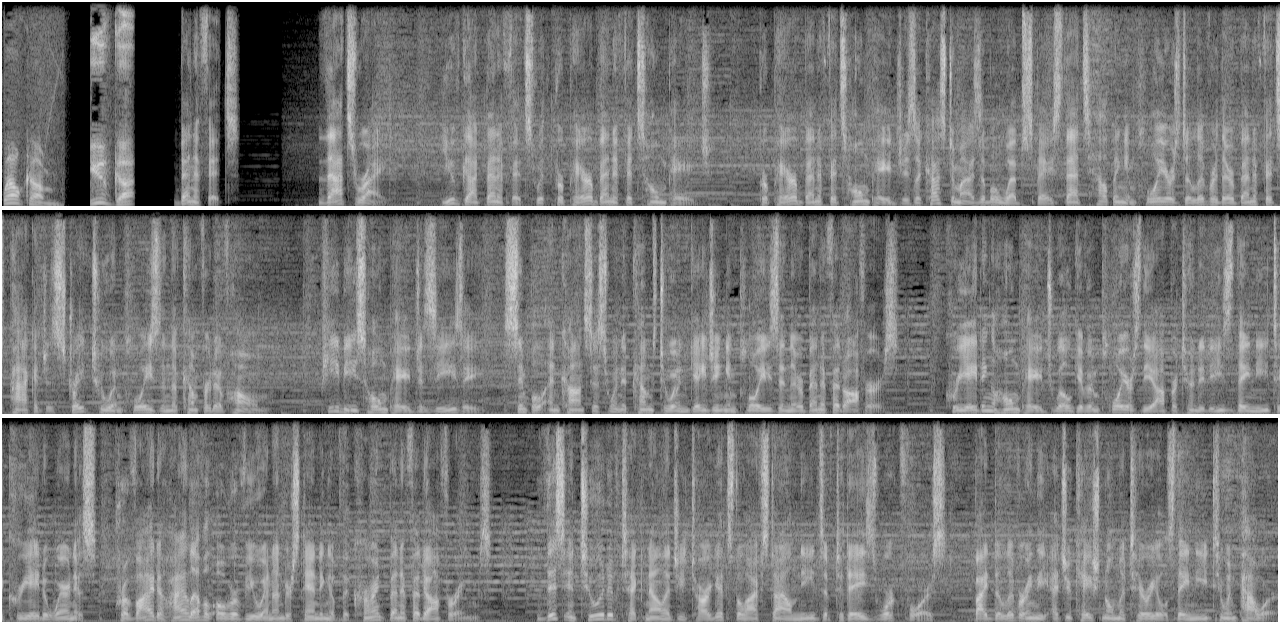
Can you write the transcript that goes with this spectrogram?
Welcome. You've got Benefits. That's right. You've got benefits with Prepare Benefits homepage. Prepare Benefits homepage is a customizable web space that's helping employers deliver their benefits packages straight to employees in the comfort of home. PB's homepage is easy, simple, and concise when it comes to engaging employees in their benefit offers. Creating a homepage will give employers the opportunities they need to create awareness, provide a high level overview and understanding of the current benefit offerings. This intuitive technology targets the lifestyle needs of today's workforce by delivering the educational materials they need to empower,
